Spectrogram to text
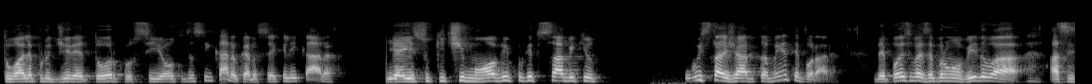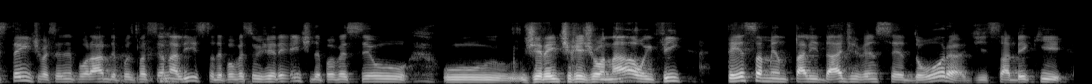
tu olha para o diretor, para o CEO, tu diz assim, cara, eu quero ser aquele cara. E é isso que te move, porque tu sabe que o, o estagiário também é temporário. Depois você vai ser promovido a assistente, vai ser temporário, depois vai ser analista, depois vai ser o gerente, depois vai ser o, o gerente regional, enfim. Ter essa mentalidade vencedora de saber que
